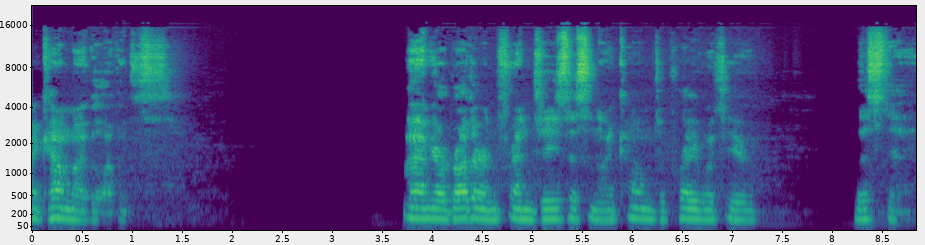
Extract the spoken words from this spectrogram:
I come, my beloveds. I am your brother and friend Jesus, and I come to pray with you this day.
